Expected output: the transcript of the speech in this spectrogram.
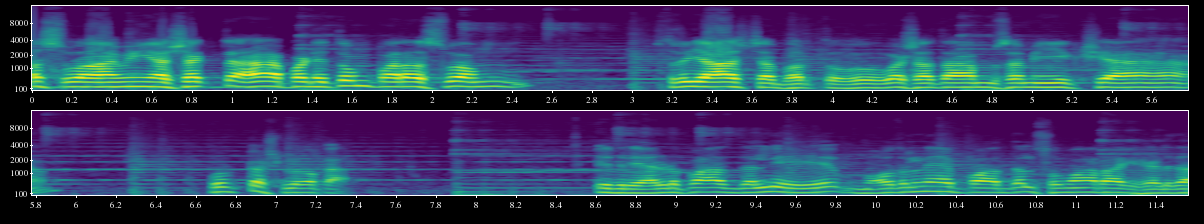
ಅಸ್ವಾಮಿ ಅಶಕ್ತ ಪಣಿತುಂ ಪರಸ್ವಂ ಸ್ತ್ರೀಯಾಶ್ಚ ಭರ್ತು ವಶತಾಂ ಸಮೀಕ್ಷ ಪುಟ್ಟ ಶ್ಲೋಕ. ಇದ್ರ ಎರಡು ಪಾದದಲ್ಲಿ, ಮೊದಲನೇ ಪಾದದಲ್ಲಿ ಸುಮಾರಾಗಿ ಹೇಳಿದ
